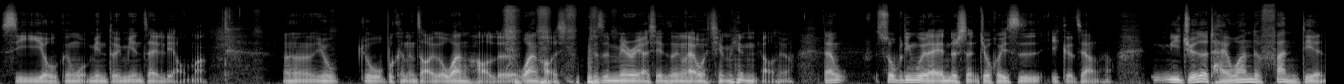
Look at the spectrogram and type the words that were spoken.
CEO 跟我面对面在聊嘛。嗯，又就我不可能找一个万豪的 万豪，就是 Maria 先生来我前面聊对吧？但说不定未来 Anderson 就会是一个这样哈。你觉得台湾的饭店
